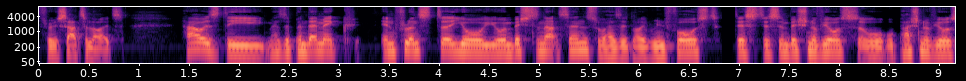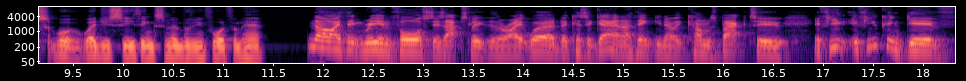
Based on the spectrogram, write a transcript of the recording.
through satellites. How is the has the pandemic influenced uh, your your ambitions in that sense, or has it like reinforced this this ambition of yours or, or passion of yours? Where, where do you see things moving forward from here? No, I think reinforced is absolutely the right word because again, I think you know it comes back to if you if you can give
